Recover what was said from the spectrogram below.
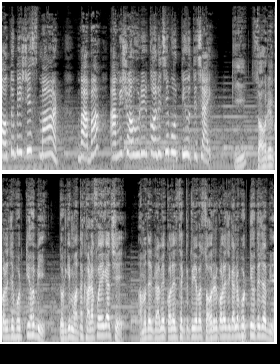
কত বেশি স্মার্ট। বাবা, আমি শহরের কলেজে ভর্তি হতে চাই। কি? শহরের কলেজে ভর্তি হবি? তোর কি মাথা খারাপ হয়ে গেছে? আমাদের গ্রামে কলেজ থাকতে তুই আবার শহরের কলেজে কেন ভর্তি হতে যাবি?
